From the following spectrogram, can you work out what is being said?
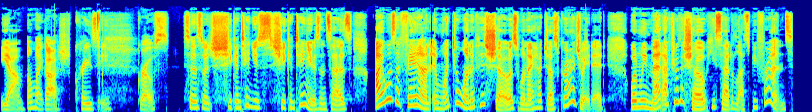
Yeah. Oh my gosh, crazy, gross. So this she continues she continues and says, I was a fan and went to one of his shows when I had just graduated. When we met after the show, he said, Let's be friends.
